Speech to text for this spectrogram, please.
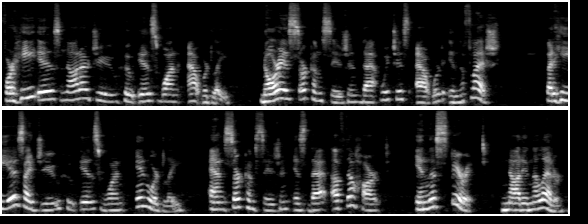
For he is not a Jew who is one outwardly, nor is circumcision that which is outward in the flesh. But he is a Jew who is one inwardly, and circumcision is that of the heart in the spirit, not in the letter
